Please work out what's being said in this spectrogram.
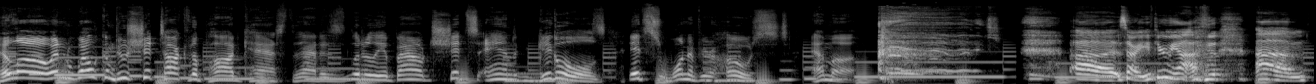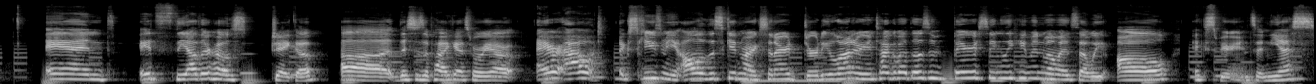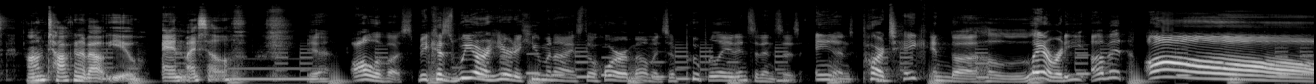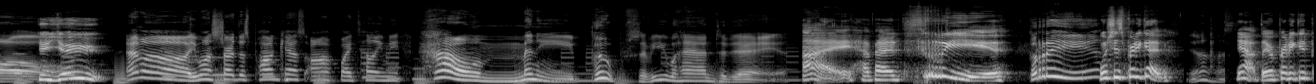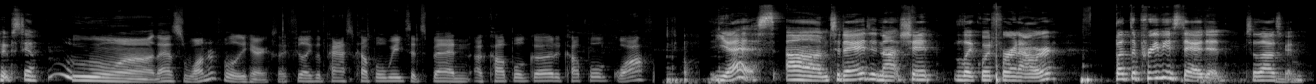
Hello, and welcome to Shit Talk, the podcast that is literally about shits and giggles. It's one of your hosts, Emma. uh, sorry, you threw me off. Um, and it's the other host, Jacob. Uh, this is a podcast where we are air out, excuse me, all of the skid marks in our dirty laundry and talk about those embarrassingly human moments that we all experience. And yes, I'm talking about you and myself. Yeah, all of us, because we are here to humanize the horror moments of poop related incidences and partake in the hilarity of it all. Yeah. Emma, you want to start this podcast off by telling me how many poops have you had today? I have had three. Three. Which is pretty good. Yeah. Yeah, they were pretty good poops too. Ooh, that's wonderful to hear because I feel like the past couple weeks it's been a couple good, a couple guaf. Yes. Um, today I did not shit liquid for an hour, but the previous day I did, so that was mm. good.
